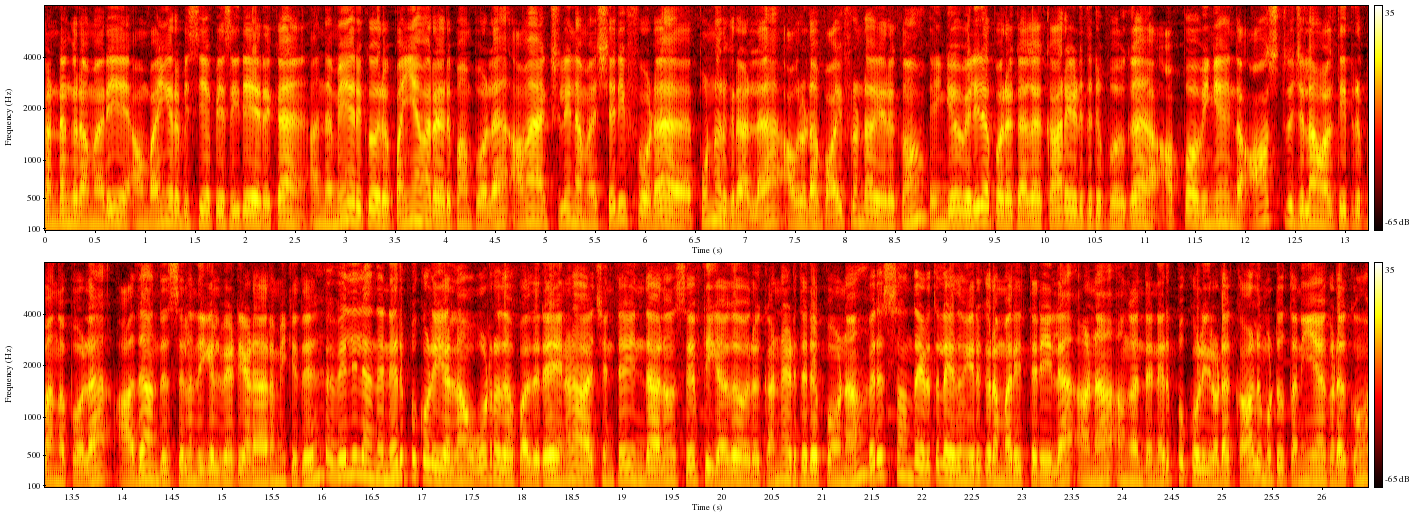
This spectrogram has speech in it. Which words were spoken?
கண்டங்கிற மாதிரி அவன் பயங்கர பிஸியா பேசிக்கிட்டே இருக்க அந்த மேயருக்கு ஒரு பையன் வர இருப்பான் போல. அவன் ஆக்சுவலி நம்ம ஷெரீஃபோட பொண்ணு இருக்கிறாள் அவளோட பாய் ஃப்ரெண்டா இருக்கும். எங்கேயோ வெளியில போறதுக்காக காரை எடுத்துட்டு போக அப்போ அவங்க இந்த ஆஸ்ட்ரிச் எல்லாம் வளர்த்திட்டு இருப்பாங்க போல. அது அந்த சிலந்திகள் வேட்டையாட ஆரம்பிக்குது. வெளியில அந்த நெருப்பு கொலையெல்லாம் ஓடுறத பார்த்துட்டு என்னடா ஆச்சுன்ட்டு இந்த ஆளும் சேஃப்டிக்காக ஒரு கண்ணை எடுத்துட்டு போனா பெருசா அந்த இடத்துல எதுவும் இருக்கிற மாதிரி தெரியல. ஆனா அங்க அந்த நெருப்பு கோழிகளோட காலு மட்டும் தனியா கிடக்கும்.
